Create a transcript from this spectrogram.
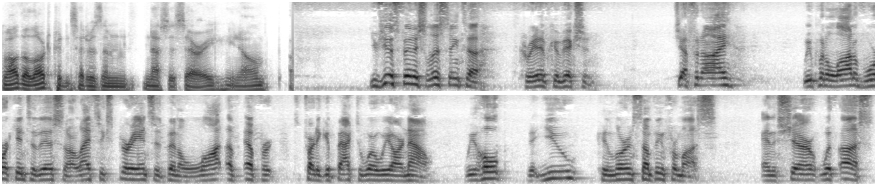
Well, the Lord considers them necessary, you know. You've just finished listening to Courageous Conviction. Jeff and I we put a lot of work into this, and our life's experience has been a lot of effort to try to get back to where we are now. We hope that you can learn something from us and share with us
